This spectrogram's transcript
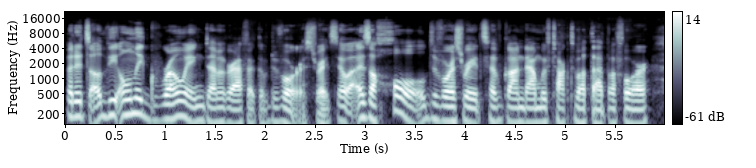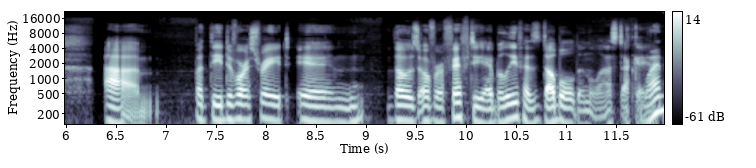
but it's uh, the only growing demographic of divorce, right? So as a whole, divorce rates have gone down. We've talked about that before. Um, but the divorce rate in those over 50, I believe, has doubled in the last decade. what?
